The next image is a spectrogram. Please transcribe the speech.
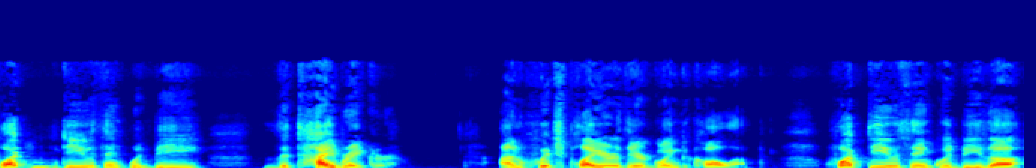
what do you think would be the tiebreaker on which player they're going to call up. What do you think would be the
